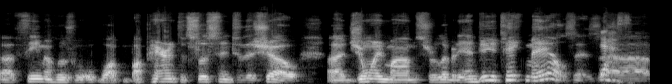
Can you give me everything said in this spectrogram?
a, female who's a parent that's listening to the show uh, join Moms for Liberty? And do you take males as? Yes. Uh,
